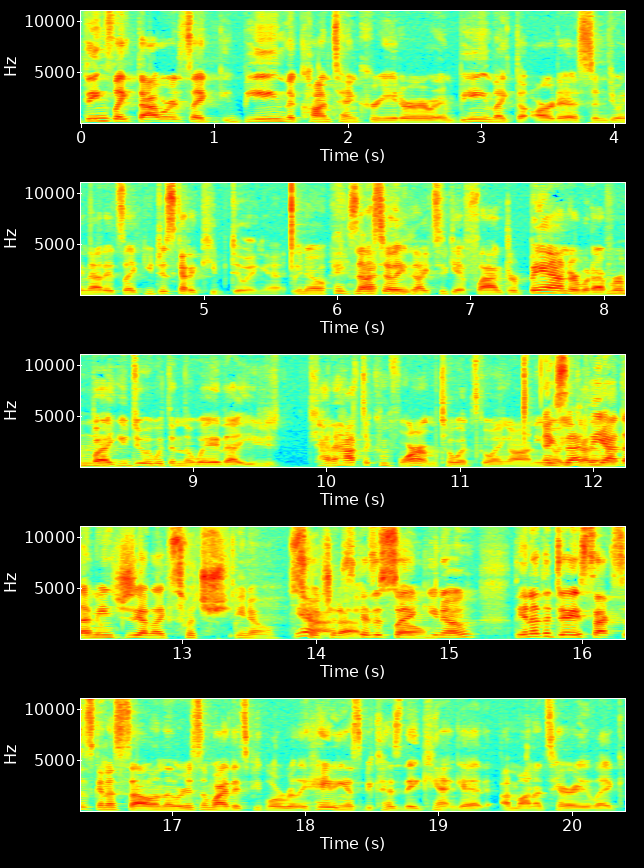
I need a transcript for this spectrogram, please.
things like that where it's like being the content creator and being like the artist and doing that it's like you just got to keep doing it you know not necessarily Exactly. Mm-hmm. like to get flagged or banned or whatever but you do it within the way that you kind of have to conform to what's going on you know? You exactly. gotta, yeah, like, that of- means you gotta like switch, you know, switch it up. because it's So- like you know, the end of the day, sex is gonna sell, and the reason why these people are really hating is because they can't get a monetary like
